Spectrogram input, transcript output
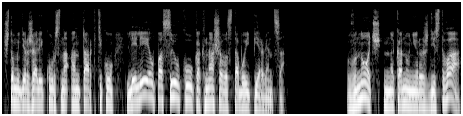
что мы держали курс на Антарктику, лелеял посылку как нашего с тобой первенца. В ночь накануне Рождества,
